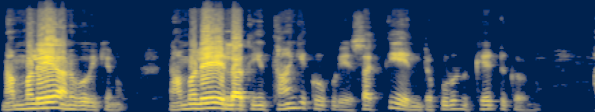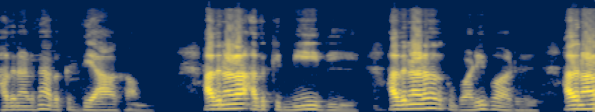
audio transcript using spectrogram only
நம்மளே அனுபவிக்கணும். நம்மளே எல்லாத்தையும் தாங்கி கொடுக்கக்கூடிய சக்தியை என்கிட்ட குழுன்னு கேட்டுக்கிறணும். அதனால தான் அதுக்கு தியாகம். அதனால் அதுக்கு நீதி அதனால தான் அதுக்கு வழிபாடு அதனால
